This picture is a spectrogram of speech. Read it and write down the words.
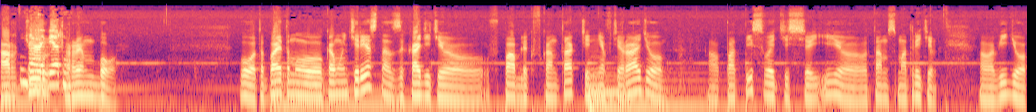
Артюр да, Рэмбо. Вот, а поэтому, кому интересно, заходите в паблик ВКонтакте Нефтерадио, а, подписывайтесь и э, там смотрите видео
